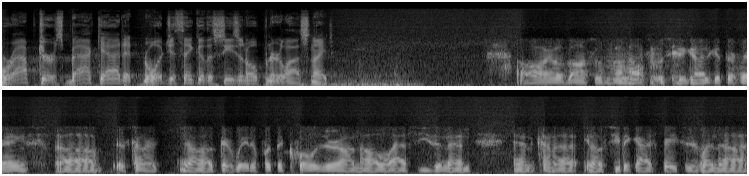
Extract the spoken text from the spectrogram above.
Raptors back at it. What did you think of the season opener last night? Oh, it was awesome. It was awesome to see the guys get their rings. Uh, it's kind of you know a good way to put the closure on all last season and and kind of you know see the guys' faces when uh,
